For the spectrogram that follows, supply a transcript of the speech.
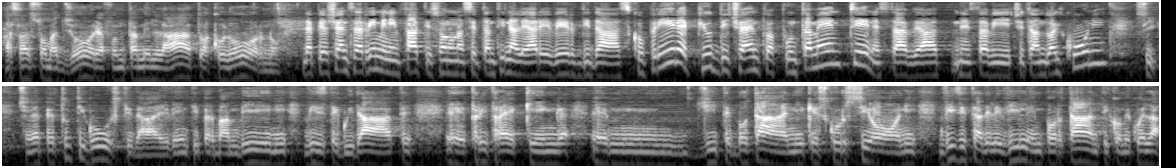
a Salsomaggiore, a Fontamellato, a Colorno. Da Piacenza a Rimini infatti sono una settantina le aree verdi da scoprire, più di 100 appuntamenti, ne stavi, ne stavi citando alcuni? Sì, ce n'è per tutti i gusti, da eventi per bambini, visite guidate, eh, tree trekking, ehm, gite botaniche, escursioni, visite a delle ville importanti come quella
